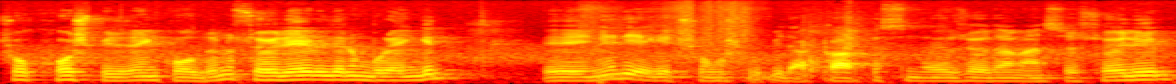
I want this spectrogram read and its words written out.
çok hoş bir renk olduğunu söyleyebilirim bu rengin. Ee, ne diye geçiyormuş bu? Bir dakika arkasında yazıyordu hemen size söyleyeyim.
